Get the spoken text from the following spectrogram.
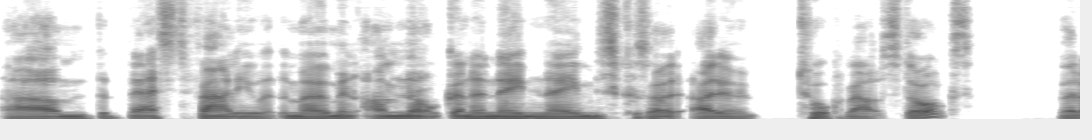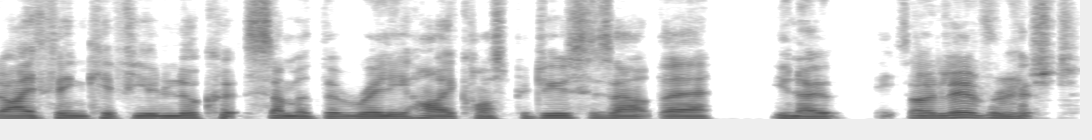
um, the best value at the moment. I'm not going to name names because I, I, don't talk about stocks, but I think if you look at some of the really high cost producers out there, you know, so leveraged.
